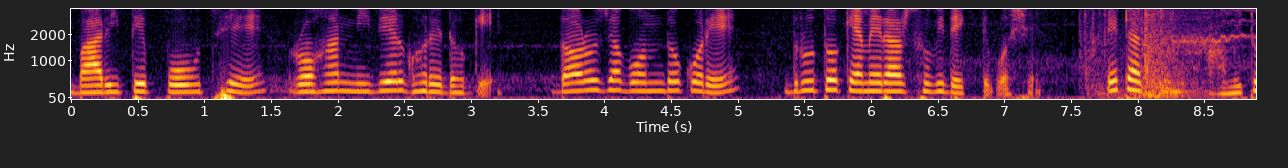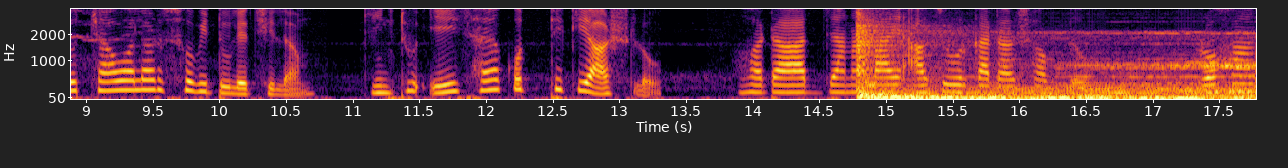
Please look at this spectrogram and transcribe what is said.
বাড়িতে পৌঁছে রোহান নিজের ঘরে ঢোকে। দরজা বন্ধ করে দ্রুত ক্যামেরার ছবি দেখতে বসে। এটা কি? আমি তো চাওয়ালার ছবি তুলেছিলাম কিন্তু এই ছায়া থেকে আসলো? হঠাৎ জানালায় আঁচড় কাটার শব্দ। রোহান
